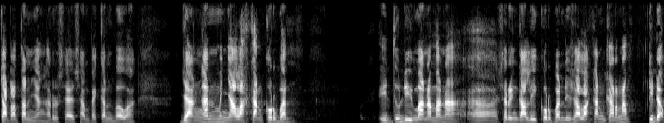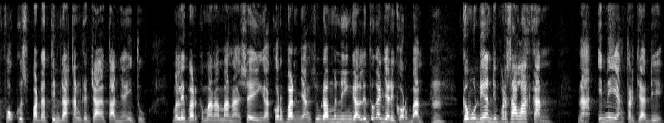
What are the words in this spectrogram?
catatan yang harus saya sampaikan bahwa jangan menyalahkan korban. Itu di mana-mana eh, sering kali korban disalahkan karena tidak fokus pada tindakan kejahatannya itu. Melebar ke mana-mana. Sehingga korban yang sudah meninggal itu kan jadi korban. Kemudian dipersalahkan. Nah ini yang terjadi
